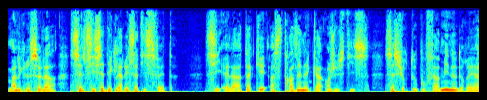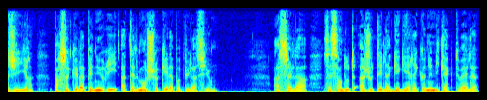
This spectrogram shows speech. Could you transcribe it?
Malgré cela, celle-ci s'est déclarée satisfaite. Si elle a attaqué AstraZeneca en justice, c'est surtout pour faire mine de réagir, parce que la pénurie a tellement choqué la population. À cela, c'est sans doute ajouter la guéguerre économique actuelle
